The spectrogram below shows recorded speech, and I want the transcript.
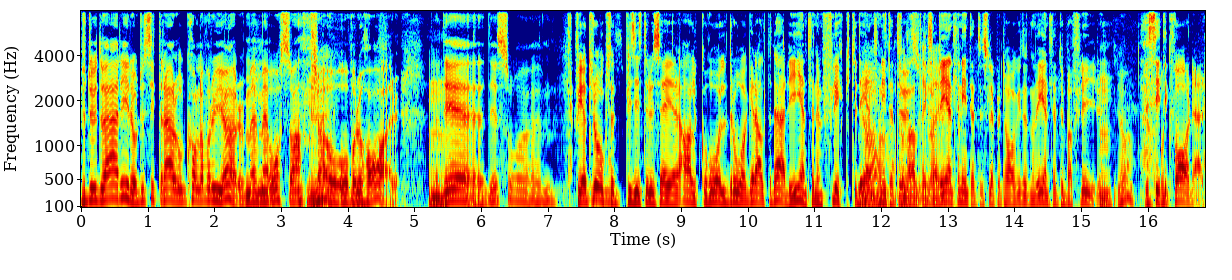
För du, du är i det och du sitter här och kollar vad du gör med, med oss och andra Mm. och, och vad du har. Mm. Det, det är så... ehm, För jag tror också att precis det du säger, alkohol, droger, allt det där, det är egentligen en flykt. Det är Ja, egentligen inte att du, allt, det är egentligen inte att du släpper taget, utan det är egentligen att du bara flyr. Mm. Ja, Det sitter kvar där.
